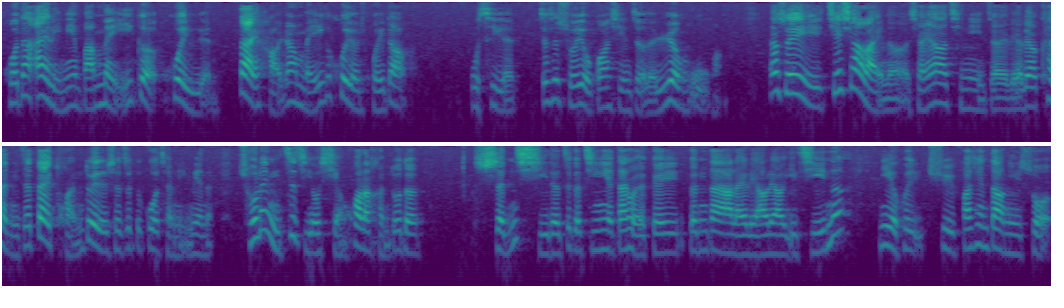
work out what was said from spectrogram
活到爱里面把每一个会员带好，让每一个会员回到五次元，这是所有光行者的任务哈。那所以接下来呢，想要请你再聊聊看，你在带团队的时候，这个过程里面呢，除了你自己有显化了很多的神奇的这个经验，待会可以跟大家来聊聊，以及呢，你也会去发现到你所。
